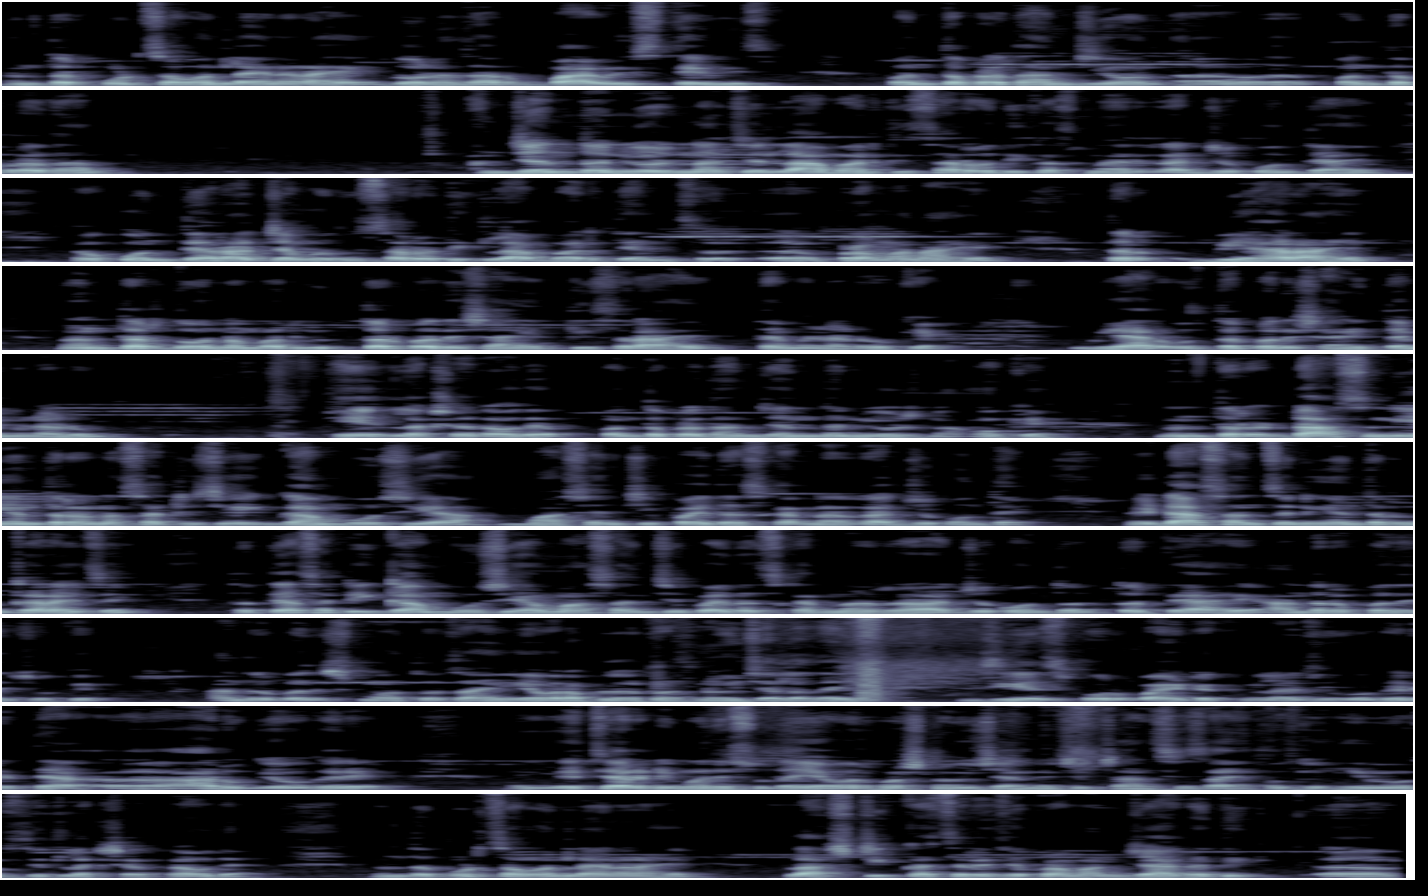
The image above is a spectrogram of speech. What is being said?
नंतर पुढचा वन लायनर आहे दोन हजार बावीस तेवीस पंतप्रधान जीवन पंतप्रधान जनधन योजनाचे लाभार्थी सर्वाधिक असणारे राज्य कोणते आहे? किंवा कोणत्या राज्यामधून सर्वाधिक लाभार्थ्यांचं प्रमाण आहे? तर बिहार आहे. नंतर दोन नंबर उत्तर प्रदेश आहे. तिसरा आहे तमिळनाडू. ओके. बिहार उत्तर प्रदेश आणि तमिळनाडू. हे लक्षात राहू द्या. पंतप्रधान जनधन योजना. ओके. नंतर डास नियंत्रणासाठीचे गांबोसिया माशांची पैदास करणारं राज्य कोणतं आहे? म्हणजे डासांचं नियंत्रण करायचं आहे तर त्यासाठी गांबोसिया माशांची पैदास करणारं राज्य कोणतं? तर ते आहे आंध्र प्रदेश. ओके. आंध्र प्रदेश महत्त्वाचा आहे यावर आपल्याला प्रश्न विचारला जाईल. जी एस फोर बायोटेक्नॉलॉजी वगैरे त्या आरोग्य वगैरे एच आर डीमध्ये सुद्धा यावर प्रश्न विचारण्याचे चान्सेस आहेत. ओके हे व्यवस्थित लक्षात राहू द्या. नंतर पुढचा वन लाईन आहे प्लास्टिक कचऱ्याचे प्रमाण जागतिक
